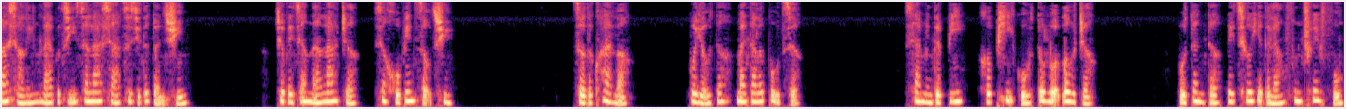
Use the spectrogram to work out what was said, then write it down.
马小玲来不及再拉下自己的短裙，就被江南拉着向湖边走去。走得快了，不由得迈大了步子。下面的逼和屁股都裸露着，不断的被秋夜的凉风吹拂。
